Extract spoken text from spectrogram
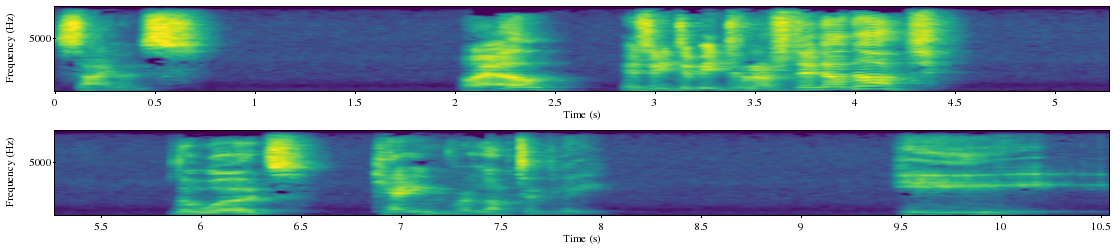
Silence. Well, is he to be trusted or not? The words came reluctantly. He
